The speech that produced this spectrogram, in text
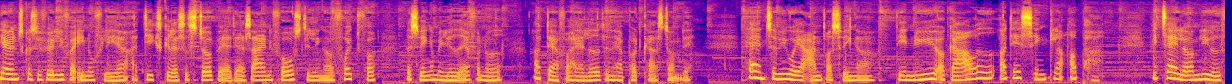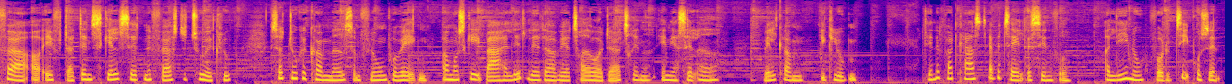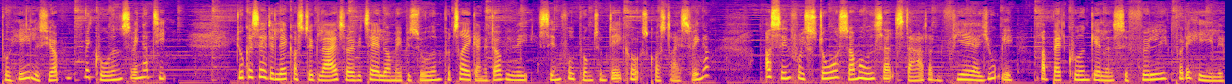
Jeg ønsker selvfølgelig for endnu flere, at de ikke skal lade sig stoppe af deres egne forestillinger og frygt for, hvad svingermiljøet er for noget, og derfor har jeg lavet den her podcast om det. Her interviewer jeg andre svingere. Det er nye og garvede, og det er singler og par. Vi taler om livet før og efter den skældsættende første tur i klub, så du kan komme med som fluen på væggen, og måske bare have lidt lettere ved at træde over dørtrinnet, end jeg selv havde. Velkommen i klubben. Denne podcast er betalt af Sinful, og lige nu får du 10% på hele shoppen med koden SVINGER10. Du kan se det lækre stykke legetøj, vi taler om i episoden på www.sinful.dk-svinger, og Sinfuls store sommerudsalg starter den 4. juli. Rabatkoden gælder selvfølgelig på det hele.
